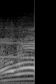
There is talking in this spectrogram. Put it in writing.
All right.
